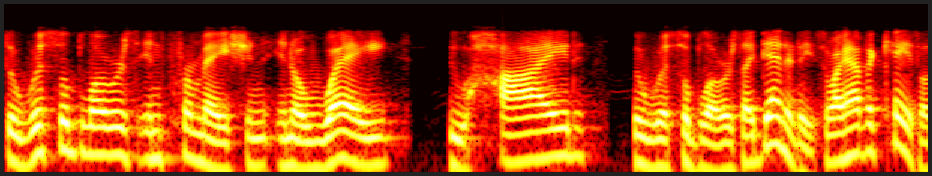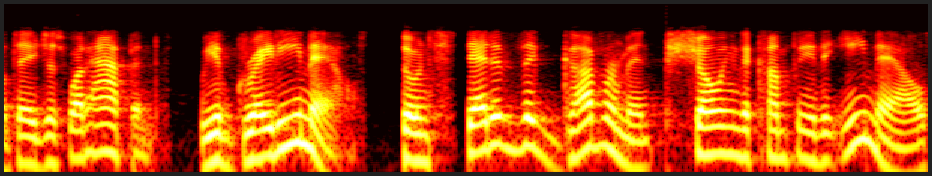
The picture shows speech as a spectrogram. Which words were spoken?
the whistleblower's information in a way to hide the whistleblower's identity. So I have a case. I'll tell you just what happened. We have great emails. So instead of the government showing the company the emails,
